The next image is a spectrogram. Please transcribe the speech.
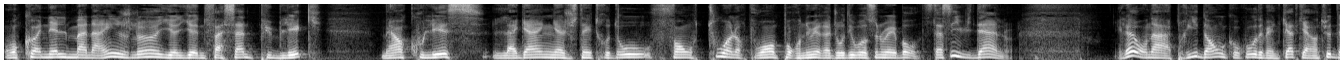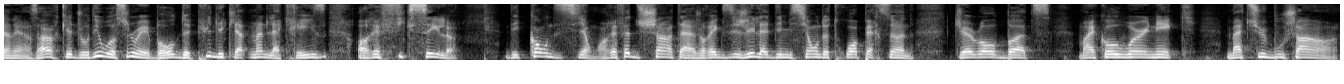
on connaît le manège. Là. Il, y a, il y a une façade publique. Mais en coulisses, la gang à Justin Trudeau font tout en leur pouvoir pour nuire à Jody Wilson-Raybould. C'est assez évident. Là. Et là, on a appris donc au cours des 24-48 dernières heures que Jody Wilson-Raybould, depuis l'éclatement de la crise, aurait fixé là, des conditions, aurait fait du chantage, aurait exigé la démission de trois personnes. Gerald Butts, Michael Wernick, Mathieu Bouchard.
